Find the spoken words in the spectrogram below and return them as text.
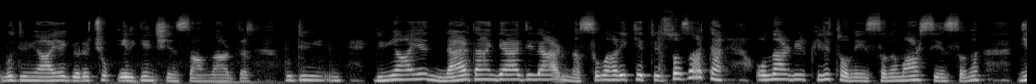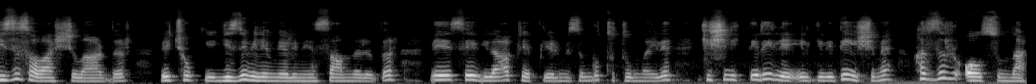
bu dünyaya göre çok ilginç insanlardır. Bu dü- dünyaya nereden geldiler, nasıl hareket ediyorsa zaten onlar bir Plüton insanı, Mars insanı, gizli savaşçılardır ve çok gizli bilimlerin insanlarıdır ve sevgili akreplerimizin bu tutulma ile kişilikleriyle ilgili değişime hazır olsunlar.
